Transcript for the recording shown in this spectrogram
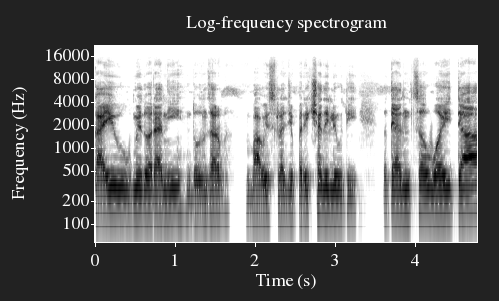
काही उमेदवारांनी 2022ला जी परीक्षा दिली होती, तर त्यांचं वय त्या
